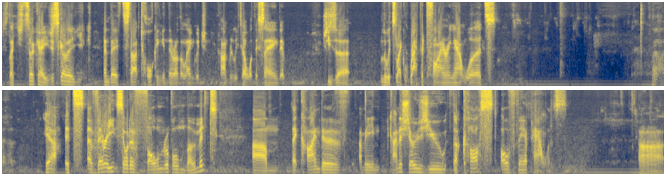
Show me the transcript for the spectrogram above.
She's like, "It's okay. You just gotta." You, and they start talking in their other language. and You can't really tell what they're saying. They're, she's uh, Lewitt's like rapid firing out words. Uh, yeah, it's a very sort of vulnerable moment. Um, that kind of I mean, kind of shows you the cost of their powers. Uh,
